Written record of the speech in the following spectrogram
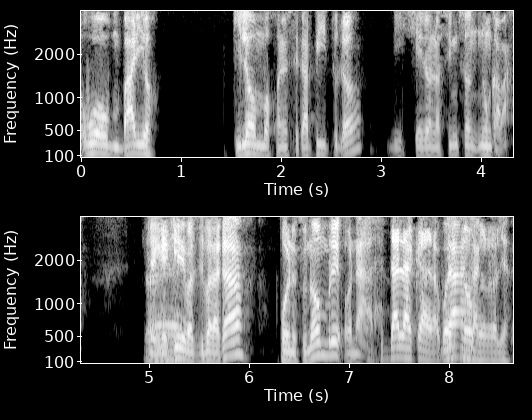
hubo varios quilombos con ese capítulo, dijeron los Simpsons nunca más. El que Ah. quiere participar acá, pone su nombre o nada. Da la cara. Bueno, Da no, la en realidad.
